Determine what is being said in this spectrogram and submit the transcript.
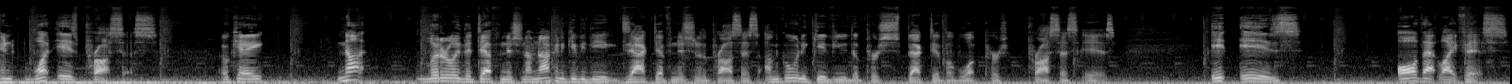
And what is process? Okay? Not literally the definition. I'm not going to give you the exact definition of the process. I'm going to give you the perspective of what per- process is. It is all that life is.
